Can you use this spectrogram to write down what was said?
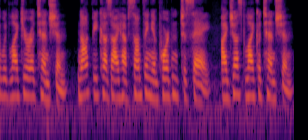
would like your attention, not because I have something important to say, I just like attention.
